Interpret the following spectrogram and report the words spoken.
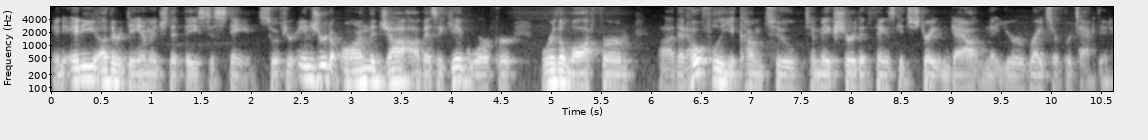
and any other damage that they sustain. So if you're injured on the job as a gig worker, we're the law firm uh, that hopefully you come to to make sure that things get straightened out and that your rights are protected.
